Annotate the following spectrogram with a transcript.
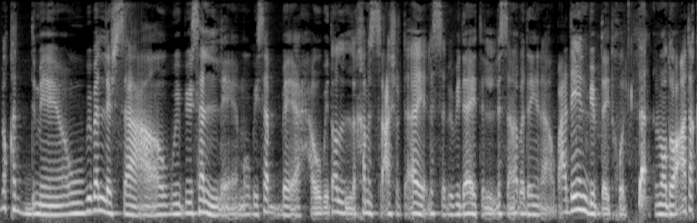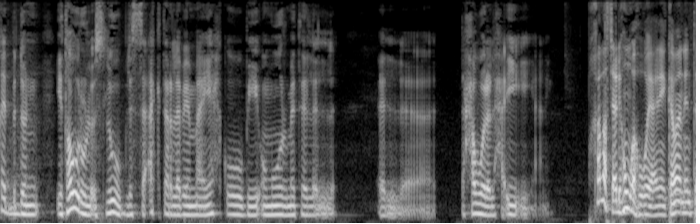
مقدمة وبيبلش ساعة وبيسلم وبيسبح وبيضل خمس عشر دقائق لسه ببداية لسه ما بدينا وبعدين بيبدأ يدخل. لا. الموضوع أعتقد بدهم يطوروا الأسلوب لسه أكثر لبين ما يحكوا بأمور مثل التحول الحقيقي يعني. خلاص يعني هو هو يعني كمان انت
